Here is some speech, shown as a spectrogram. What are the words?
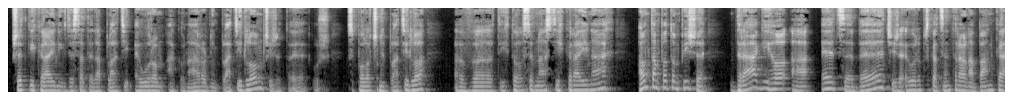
všetky krajiny, kde sa teda platí eurom ako národným platidlom, čiže to je už spoločné platidlo v týchto 18 krajinách. A on tam potom píše, Draghiho a ECB, čiže Európska centrálna banka,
